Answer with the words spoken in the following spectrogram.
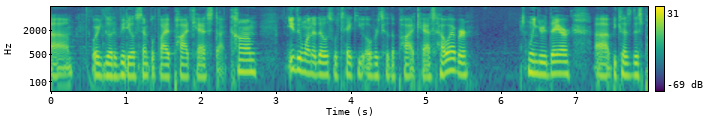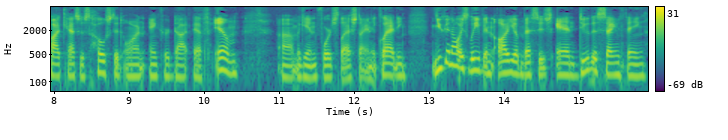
um, or you can go to videosimplifiedpodcast.com either one of those will take you over to the podcast however when you're there, uh, because this podcast is hosted on anchor.fm, um, again, forward slash Diana Gladney, you can always leave an audio message and do the same thing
